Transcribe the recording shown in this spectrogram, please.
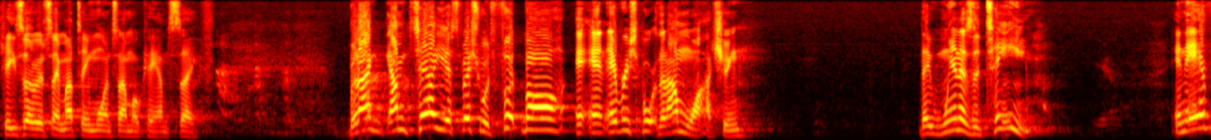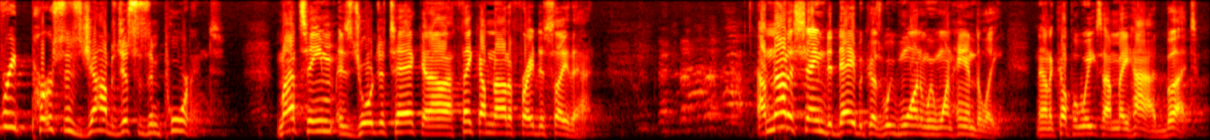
Keith's over say my team won, so I'm okay, I'm safe. But I, am telling you, especially with football and, and every sport that I'm watching, they win as a team. And every person's job is just as important. My team is Georgia Tech, and I think I'm not afraid to say that. I'm not ashamed today because we won and we won handily. Now, in a couple weeks, I may hide, but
